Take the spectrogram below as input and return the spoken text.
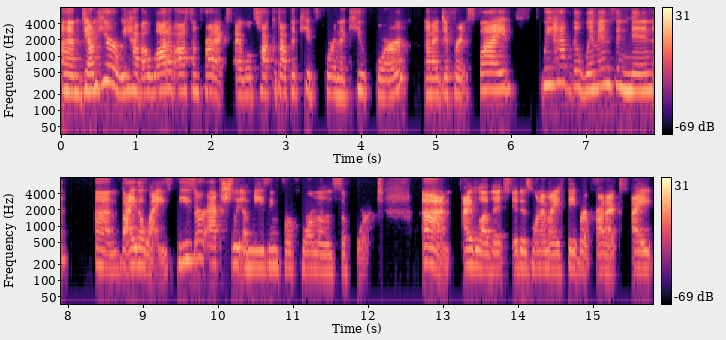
Um, down here, we have a lot of awesome products. I will talk about the kids core and the Q core on a different slide. We have the women's and men um, Vitalize. These are actually amazing for hormone support. Um, I love it. It is one of my favorite products. I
